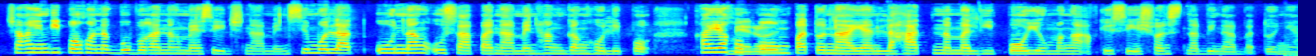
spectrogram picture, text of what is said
Tsaka hindi po ako nagbubura ng message namin. Simula't unang usapan namin hanggang huli po. Kaya ko Meron. pong patunayan lahat na mali po yung mga accusations na binabato niya.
